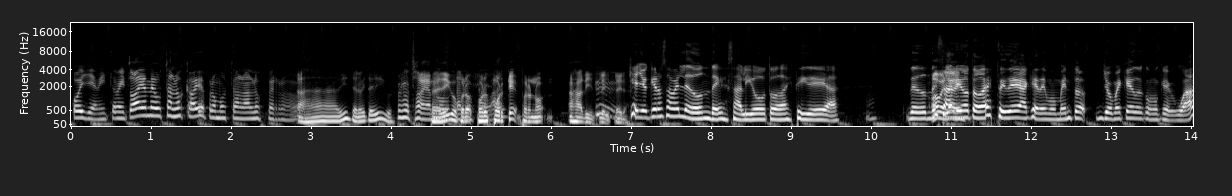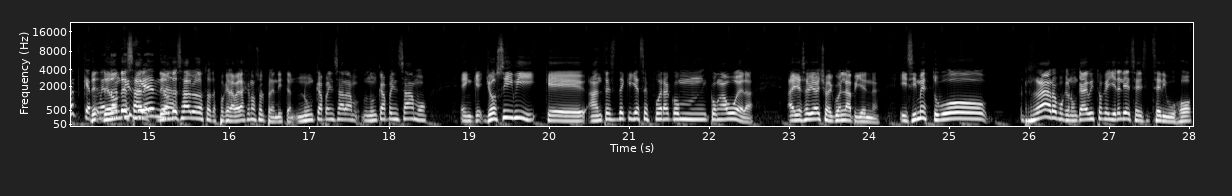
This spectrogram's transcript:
Oye, a mí, a mí todavía me gustan los caballos, pero me gustan los perros. ahora. Ah, viste, lo que te digo. Pero todavía Te me digo, gustan pero los ¿por, ¿por caballos. qué? Pero no. Ajá, di- le- le- Que yo quiero saber de dónde salió toda esta idea. ¿De dónde ¿verdad? salió toda esta idea? Que de momento yo me quedo como que, ¿what? ¿Qué ¿De, me de estás dónde sale, ¿De diciendo? dónde salen los tatuajes? Porque la verdad es que nos sorprendiste. Nunca, pensara- nunca pensamos en que. Yo sí vi que antes de que ella se fuera con, con abuela, a ella se había hecho algo en la pierna. Y sí me estuvo raro porque nunca he visto que Jireli se, se dibujó.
